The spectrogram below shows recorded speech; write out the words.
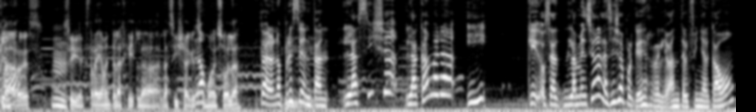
Claro, ¿no? es. Mm. Sí, extrañamente la, la- la silla que No. se mueve sola. Claro, nos Y- presentan la silla, la cámara y que, o sea, la menciona la silla porque es relevante al fin y al cabo.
